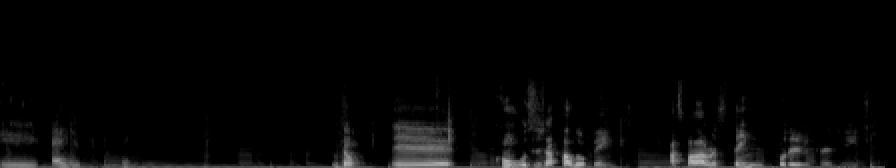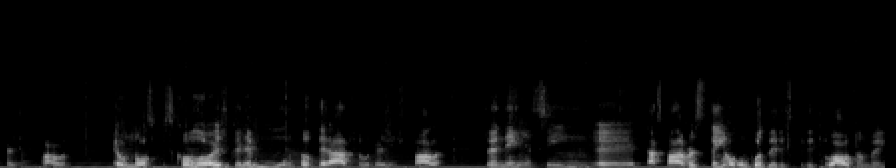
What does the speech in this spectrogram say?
e é isso. Então, é, como você já falou bem, as palavras têm poder entre a gente, a gente fala. É o nosso psicológico, ele é muito alterado pelo que a gente fala. Não é nem assim. É, as palavras têm algum poder espiritual também,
